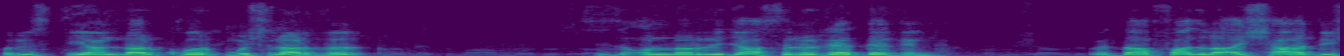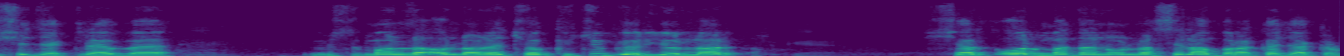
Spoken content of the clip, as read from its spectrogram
Hristiyanlar korkmuşlardır. Siz onların ricasını reddedin. Ve daha fazla aşağı düşecekler ve Müslümanlar onları çok küçük görüyorlar. Şart olmadan onlar silah bırakacaklar.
